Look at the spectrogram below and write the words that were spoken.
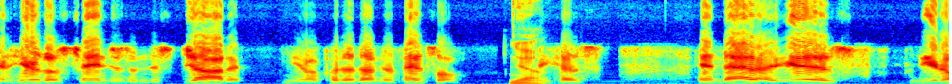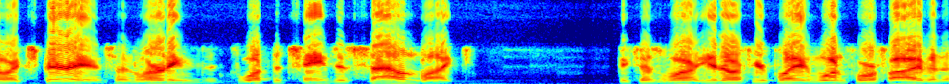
and hear those changes and just jot it. You know, put it under pencil Yeah. because, and that is, you know, experience and learning what the changes sound like. Because one, you know, if you're playing one four five and a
